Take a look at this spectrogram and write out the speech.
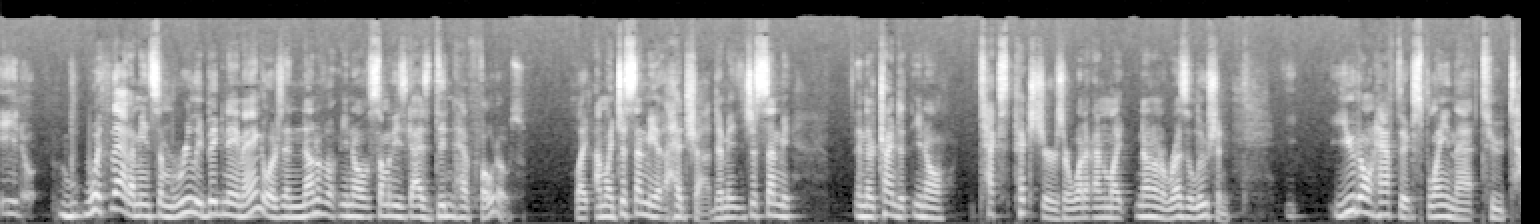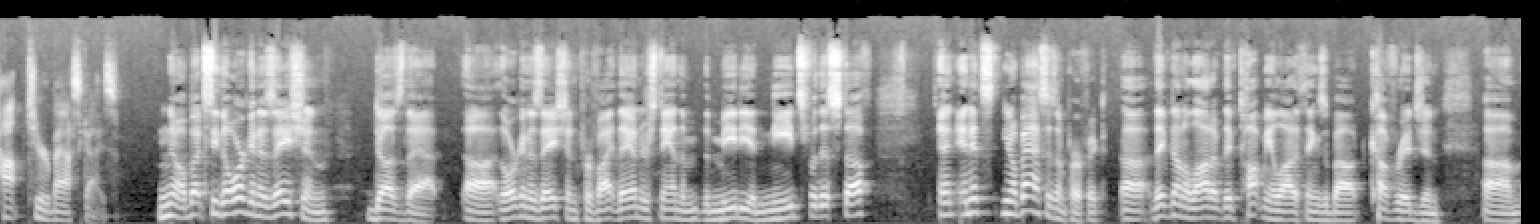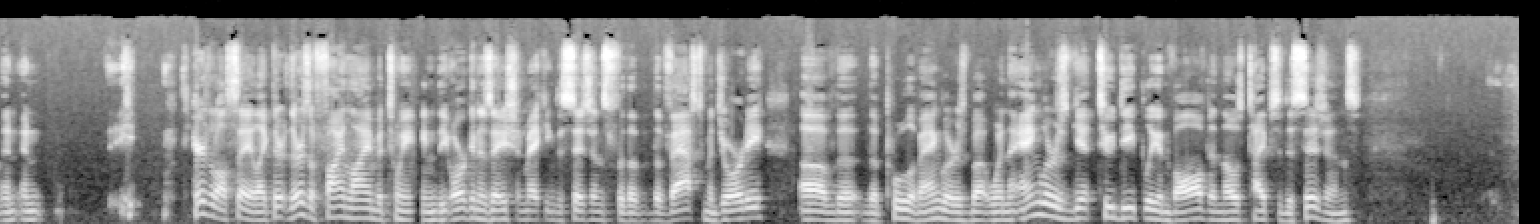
you know, with that, I mean, some really big name anglers, and none of them, you know, some of these guys didn't have photos. Like, I'm like, just send me a headshot. I mean, just send me, and they're trying to, you know, text pictures or whatever. And I'm like, no, no, no, resolution. You don't have to explain that to top tier bass guys. No, but see, the organization does that. Uh, the organization provide they understand the, the media needs for this stuff and and it's you know bass isn't perfect uh, they've done a lot of they've taught me a lot of things about coverage and um, and and he, here's what I'll say: like there, there's a fine line between the organization making decisions for the the vast majority of the the pool of anglers, but when the anglers get too deeply involved in those types of decisions.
